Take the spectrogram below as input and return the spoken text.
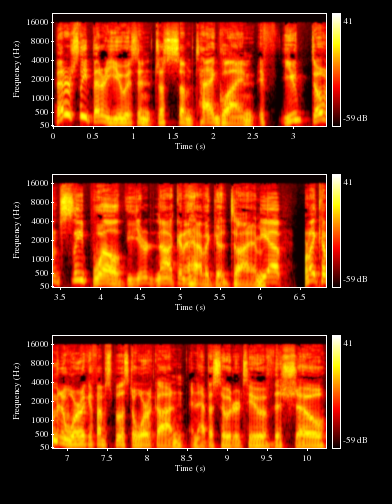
Better sleep, better you isn't just some tagline. If you don't sleep well, you're not going to have a good time. Yep. When I come into work, if I'm supposed to work on an episode or two of this show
